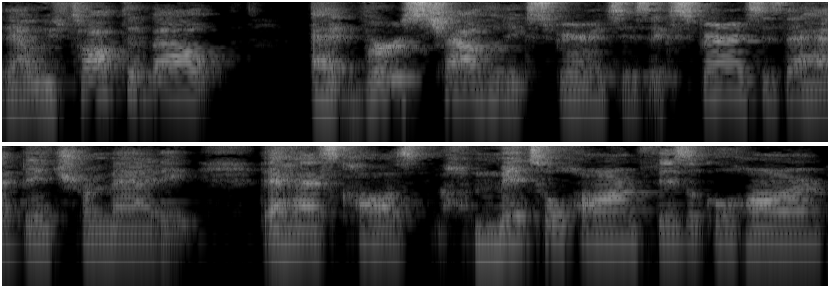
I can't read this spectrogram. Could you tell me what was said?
Now we've talked about adverse childhood experiences, experiences that have been traumatic, that has caused mental harm, physical harm,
